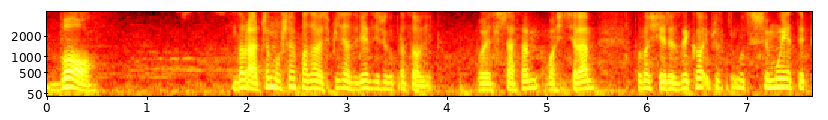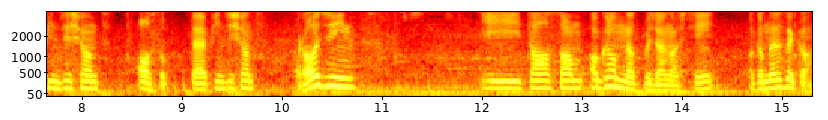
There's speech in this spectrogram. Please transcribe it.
Bo Dobra, czemu szef ma zarabiać 5 razy więcej niż jego pracownik? Bo jest szefem, właścicielem, ponosi ryzyko i przede wszystkim utrzymuje te 50 osób, te 50 rodzin i to są ogromne odpowiedzialności, ogromne ryzyko.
